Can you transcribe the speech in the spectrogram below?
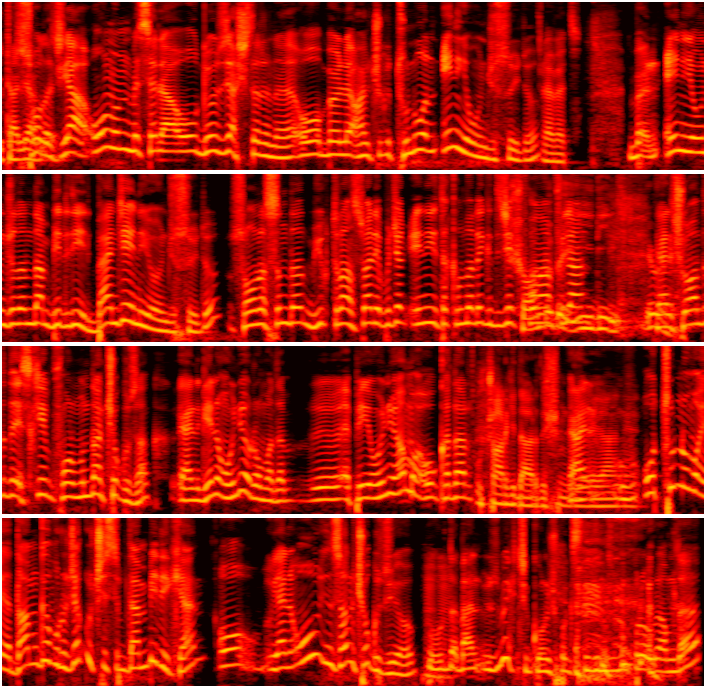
İtalyan. Sol açı. Ya onun mesela o gözyaşlarını o böyle hani çünkü turnuvanın en iyi oyuncusuydu. Evet. Ben en iyi oyuncularından biri değil. Bence en iyi oyuncusuydu. Sonrasında büyük transfer yapacak, en iyi takımlara gidecek Şu falan anda da filan. iyi değil. değil mi? Yani şu anda da eski formundan çok uzak. Yani gene oynuyor Roma'da. e, Epey oynuyor ama o kadar Uçar giderdi şimdi yani, yani. o turnuvaya damga vuracak üç isimden biriyken o yani o insanı çok üzüyor. Burada ben üzmek için konuşmak istediğimiz bu programda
